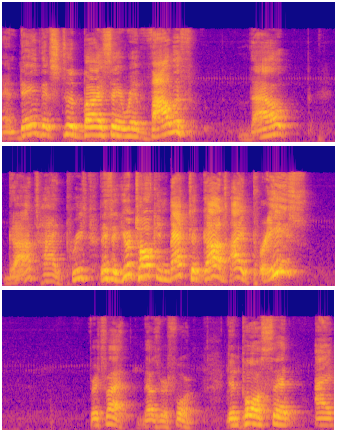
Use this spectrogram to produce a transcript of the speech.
And they that stood by say, Revileth thou God's high priest? They said, You're talking back to God's high priest? Verse 5. That was verse 4. Then Paul said, I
